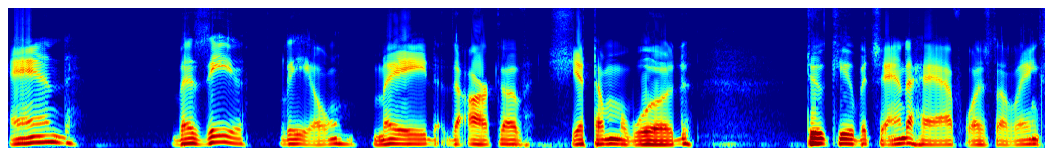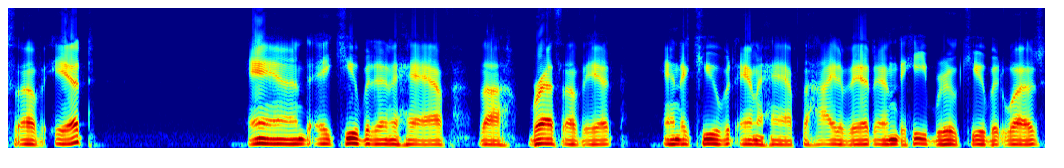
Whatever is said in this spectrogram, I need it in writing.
And Bezaleel made the ark of shittim wood. Two cubits and a half was the length of it, and a cubit and a half the breadth of it, and a cubit and a half the height of it, and the Hebrew cubit was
